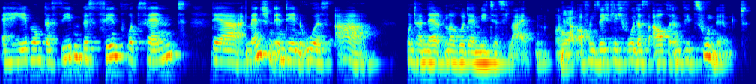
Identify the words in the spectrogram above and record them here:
Erhebung, dass sieben bis zehn Prozent der Menschen in den USA unter Neurodermitis leiden und ja. offensichtlich wohl das auch irgendwie zunimmt.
